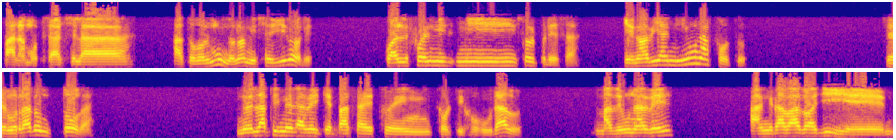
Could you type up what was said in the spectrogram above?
Para mostrársela a todo el mundo, ¿no? A mis seguidores. ¿Cuál fue mi, mi sorpresa? Que no había ni una foto. Se borraron todas. No es la primera vez que pasa esto en Cortijo Jurado. Más de una vez han grabado allí, eh,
